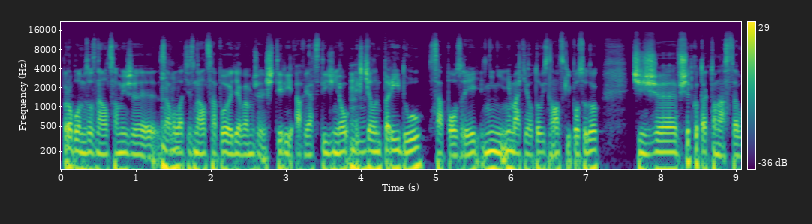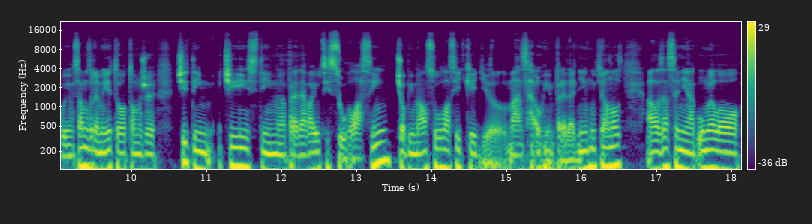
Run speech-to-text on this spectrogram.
problém so znalcami, že zavoláte znalca a povedia vám, že 4 a viac týždňov, Mhm. ešte len prídu sa pozrieť, nie- nemáte hotový znalecký posudok, čiže všetko takto nastavujem. Samozrejme je to o tom, že či, tým, či s tým predávajúci súhlasí, čo by mal súhlasiť, keď e, má záujem predať nehnuteľnosť, ale zase nejak umelo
